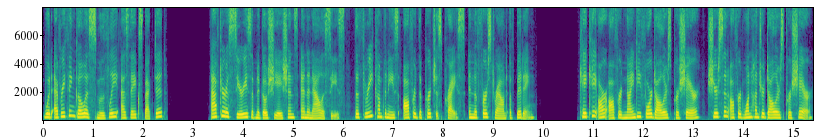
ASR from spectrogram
Would everything go as smoothly as they expected? After a series of negotiations and analyses, the three companies offered the purchase price in the first round of bidding. KKR offered $94 per share, Shearson offered $100 per share,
